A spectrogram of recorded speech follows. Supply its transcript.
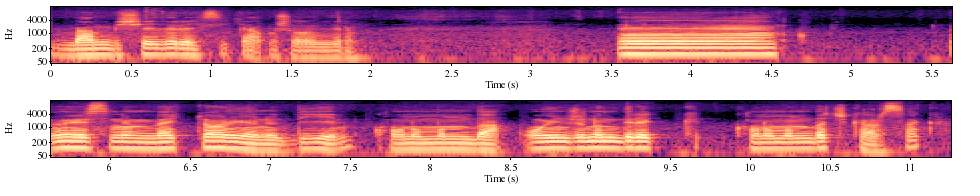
Ben bir şeyler eksik yapmış olabilirim. Ee, öğesinin vektör yönü değil, konumunda. Oyuncunun direkt konumunda çıkarsak.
